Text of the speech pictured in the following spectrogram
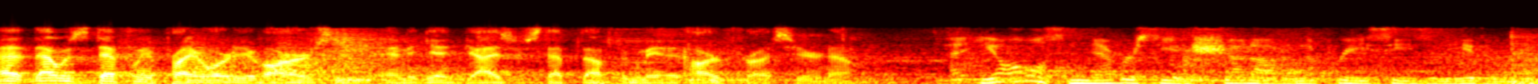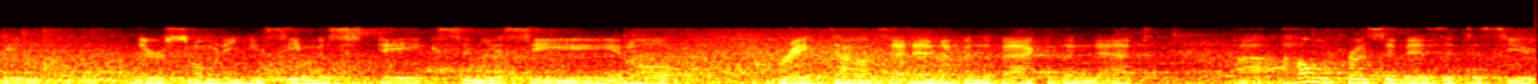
that, that was definitely a priority of ours, and, and again, guys have stepped up and made it hard for us here now. You almost never see a shutout in the preseason either. I mean, there's so many. You see mistakes and you see you know breakdowns that end up in the back of the net. Uh, how impressive is it to see a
